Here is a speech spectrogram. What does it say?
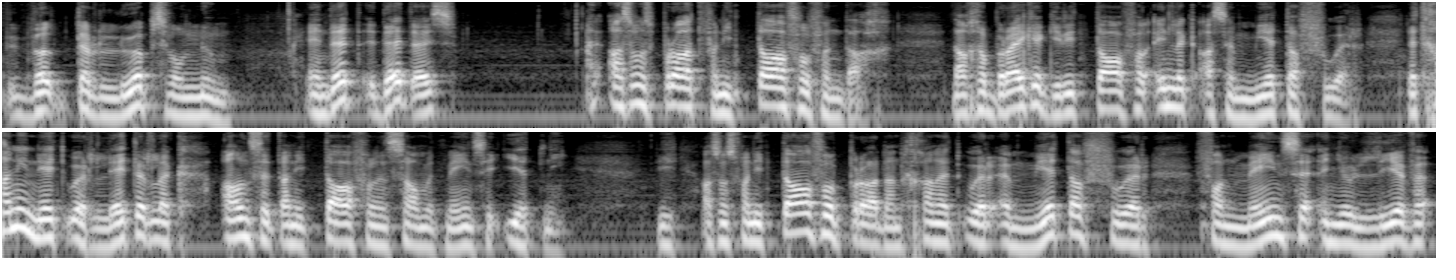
wil terloops wil noem. En dit dit is as ons praat van die tafel vandag, dan gebruik ek hierdie tafel eintlik as 'n metafoor. Dit gaan nie net oor letterlik aansit aan die tafel en saam met mense eet nie. Die as ons van die tafel praat, dan gaan dit oor 'n metafoor van mense in jou lewe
